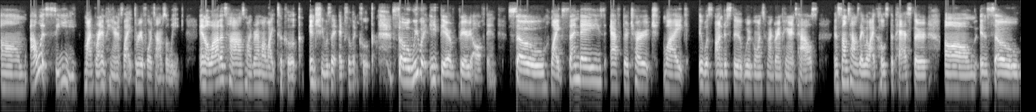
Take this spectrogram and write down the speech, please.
um, I would see my grandparents like three or four times a week. And a lot of times my grandma liked to cook and she was an excellent cook. So we would eat there very often. So like Sundays after church, like it was understood we we're going to my grandparents' house. And sometimes they would like host the pastor. Um, and so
